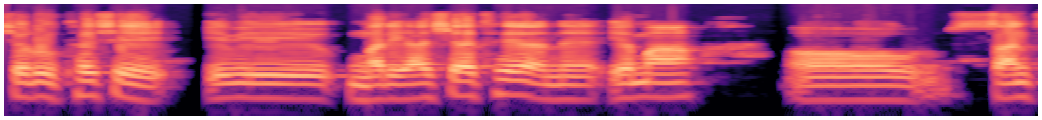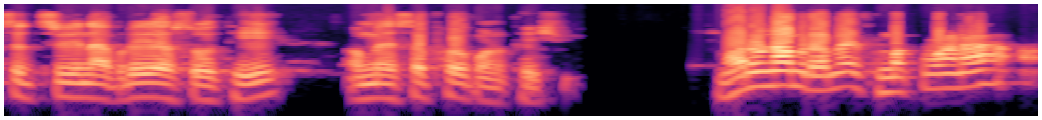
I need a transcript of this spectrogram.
શરૂ થશે એવી મારી આશા છે અને એમાં સાંસદશ્રીના પ્રયાસોથી અમે સફળ પણ થઈશું. મારું નામ રમેશ મકવાણા,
